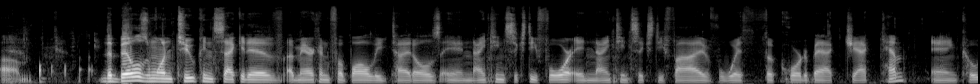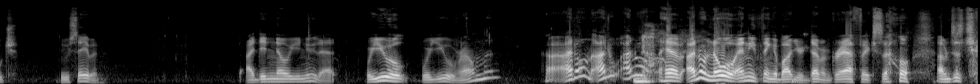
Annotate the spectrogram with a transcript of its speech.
Um, the Bills won two consecutive American Football League titles in 1964 and 1965 with the quarterback Jack Kemp and coach Lou Saban. I didn't know you knew that. Were you were you around then? I don't I don't I don't No. have I don't know anything about your demographics, so I'm just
